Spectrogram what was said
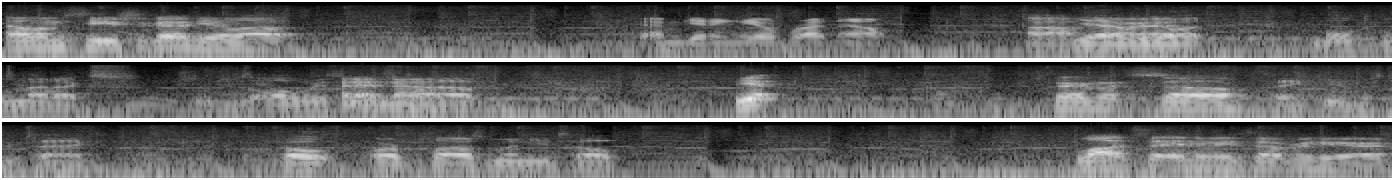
LMC, you should go heal up. I'm getting healed right now. Ah, yeah, we alright. got multiple medics, which is always I nice to have. Yep. Very much so. Thank you, Mr. Tank. Oh, our plasma needs help. Lots of enemies over here.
